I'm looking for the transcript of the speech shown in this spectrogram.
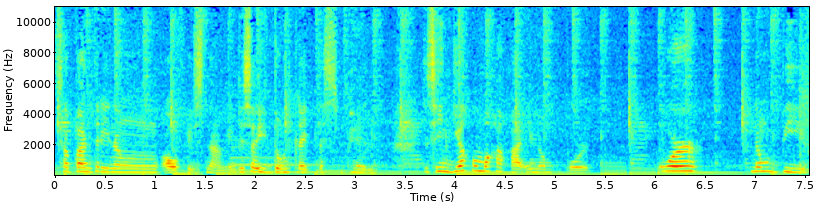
sa pantry ng office namin kasi I don't like the smell. Kasi hindi ako makakain ng pork or ng beef.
